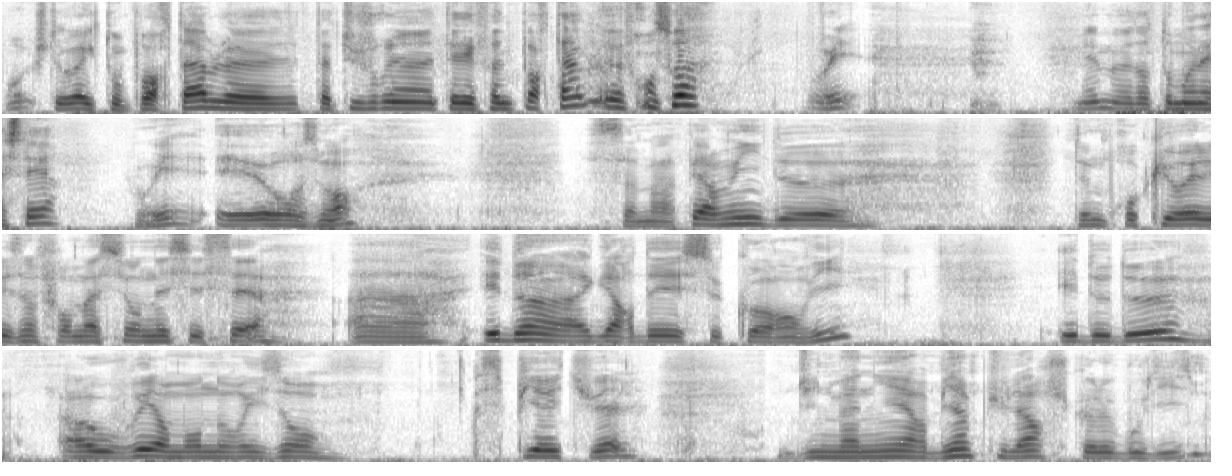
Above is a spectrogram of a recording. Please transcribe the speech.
Bon, je te vois avec ton portable. euh, T'as toujours eu un téléphone portable, euh, François? Oui, Même euh, dans ton monastère? Oui, et heureusement, ça m'a permis de, de me procurer les informations nécessaires à, et d'un, à garder ce corps en vie, et de deux, à ouvrir mon horizon spirituel d'une manière bien plus large que le bouddhisme.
